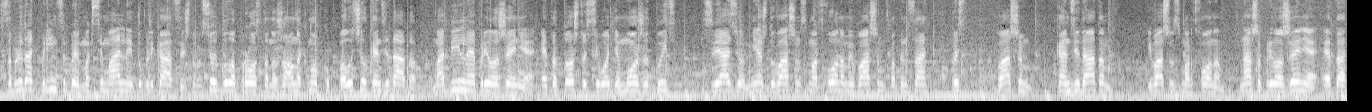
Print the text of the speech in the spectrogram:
Соблюдать принципы максимальной дубликации, чтобы все было просто. Нажал на кнопку, получил кандидатов. Мобильное приложение – это то, что сегодня может быть связью между вашим смартфоном и вашим потенциальным, то есть вашим кандидатом и вашим смартфоном. Наше приложение – это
